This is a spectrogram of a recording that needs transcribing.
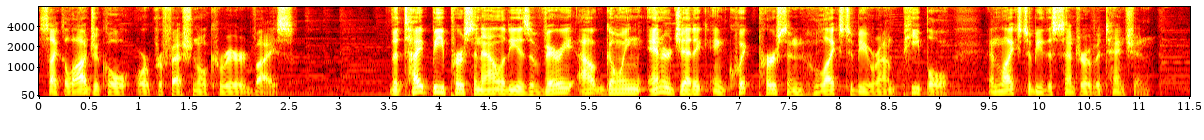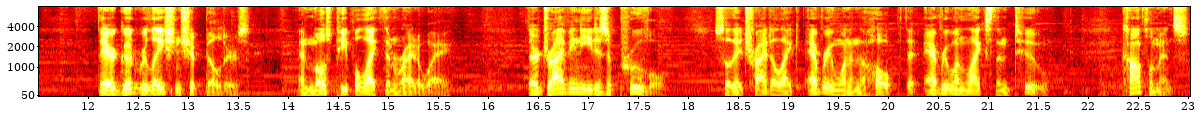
psychological, or professional career advice. The Type B personality is a very outgoing, energetic, and quick person who likes to be around people and likes to be the center of attention. They are good relationship builders, and most people like them right away. Their driving need is approval, so they try to like everyone in the hope that everyone likes them too. Compliments,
